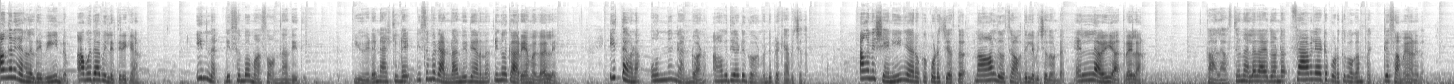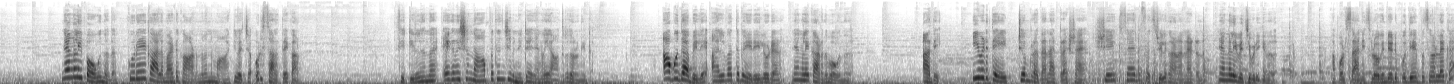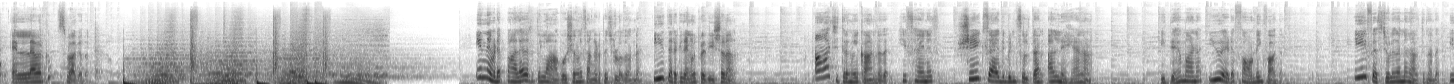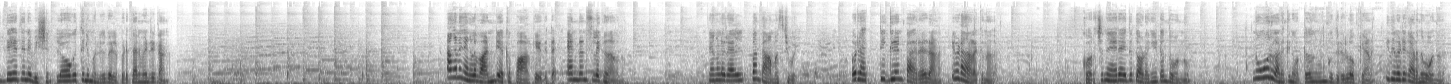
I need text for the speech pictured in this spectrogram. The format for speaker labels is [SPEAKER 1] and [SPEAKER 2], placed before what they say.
[SPEAKER 1] അങ്ങനെ ഞങ്ങളിത് വീണ്ടും അബുദാബിയിൽ എത്തിയിരിക്കുകയാണ്. ഇന്ന് ഡിസംബർ മാസം ഒന്നാം തീയതി. യു എയുടെ നാഷണൽ ഡേ ഡിസംബർ രണ്ടാം തീയതിയാണെന്ന് നിങ്ങൾക്ക് അറിയാമല്ലോ അല്ലേ? ഇത്തവണ ഒന്നും രണ്ടുമാണ് അവധിയായിട്ട് ഗവൺമെന്റ് പ്രഖ്യാപിച്ചത്. അങ്ങനെ ശനിയും ഞായറൊക്കെ കൂടെ ചേർത്ത് നാല് ദിവസം അവധി ലഭിച്ചതുകൊണ്ട് എല്ലാവരും യാത്രയിലാണ്. കാലാവസ്ഥ നല്ലതായതുകൊണ്ട് ഫാമിലിയായിട്ട് പുറത്തു പോകാൻ പറ്റിയ സമയമാണിത്. ഞങ്ങൾ ഈ പോകുന്നത് കുറേ കാലമായിട്ട് കാണുന്നുവെന്ന് മാറ്റിവെച്ച ഒരു സ്ഥലത്തേക്കാണ്. സിറ്റിയിൽ നിന്ന് ഏകദേശം നാൽപ്പത്തഞ്ച് മിനിറ്റായി ഞങ്ങൾ യാത്ര തുടങ്ങിയിട്ട്. അബുദാബിയിലെ അൽവത്ത പേരയിലൂടെയാണ് ഞങ്ങളെ കടന്നു പോകുന്നത്. അതെ ഇവിടുത്തെ ഏറ്റവും പ്രധാന അട്രാക്ഷനായ ഷെയ്ഖ് സയദ് ഫെസ്റ്റിവൽ കാണാനായിട്ടാണ് ഞങ്ങൾ ഈ വെച്ച് പിടിക്കുന്നത്. അപ്പോൾ സാനിസ് വ്ലോഗിന്റെ ഒരു പുതിയ എപ്പിസോഡിലേക്ക് എല്ലാവർക്കും സ്വാഗതം. ഇന്നിവിടെ പലതരത്തിലുള്ള ആഘോഷങ്ങൾ സംഘടിപ്പിച്ചിട്ടുള്ളതുകൊണ്ട് ഈ തിരക്ക് ഞങ്ങൾ പ്രതീക്ഷിച്ചതാണ്. ആ ചിത്രങ്ങളിൽ കാണുന്നത് His Highness Sheikh Zayed bin Sultan Al നെഹ്യാനാണ് ഇദ്ദേഹമാണ് യു എയുടെ ഫൗണ്ടിംഗ് ഫാദർ ഈ ഫെസ്റ്റിവൽ തന്നെ നടത്തുന്നത് ഇദ്ദേഹത്തിന്റെ വിഷൻ ലോകത്തിന് മുന്നിൽ വെളിപ്പെടുത്താൻ വേണ്ടിയിട്ടാണ്. അങ്ങനെ ഞങ്ങൾ വണ്ടിയൊക്കെ പാർക്ക് ചെയ്തിട്ട് എൻട്രൻസിലേക്ക് നടന്നു. ഞങ്ങൾ ഒരല്പം താമസിച്ചു പോയി. ഒരു അത്യുഗ്രൻ പരേഡാണ് ഇവിടെ നടക്കുന്നത്. കുറച്ചു നേരം ഇത് തുടങ്ങിയിട്ടെന്ന് തോന്നുന്നു. നൂറുകണക്കിന് ഒട്ടകങ്ങളും കുതിരകളും ഒക്കെയാണ് ഇതുവഴി കടന്നു പോകുന്നത്.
